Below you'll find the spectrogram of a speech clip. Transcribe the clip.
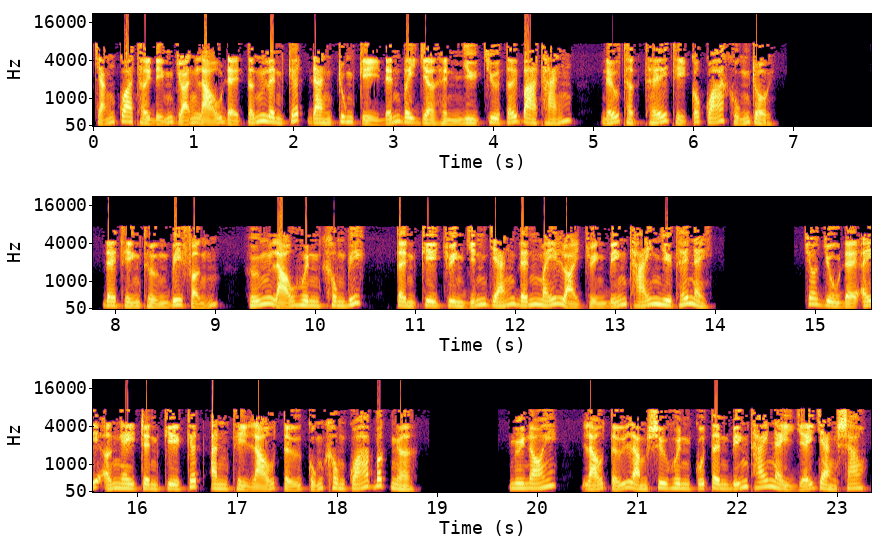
Chẳng qua thời điểm doãn lão đệ tấn lên kết đang trung kỳ đến bây giờ hình như chưa tới ba tháng, nếu thật thế thì có quá khủng rồi. Đề thiện thượng bi phẫn, hướng lão huynh không biết, tên kia chuyên dính dáng đến mấy loại chuyện biến thái như thế này. Cho dù đệ ấy ở ngay trên kia kết anh thì lão tử cũng không quá bất ngờ. Ngươi nói, lão tử làm sư huynh của tên biến thái này dễ dàng sao?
